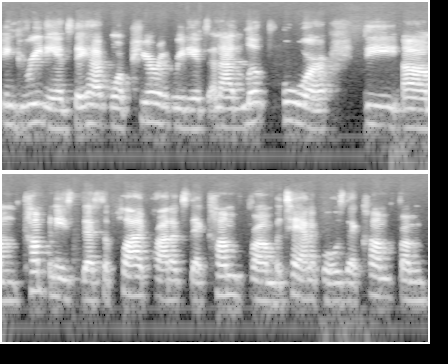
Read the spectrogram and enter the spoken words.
ingredients. They have more pure ingredients. And I look for the um, companies that supply products that come from botanicals, that come from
